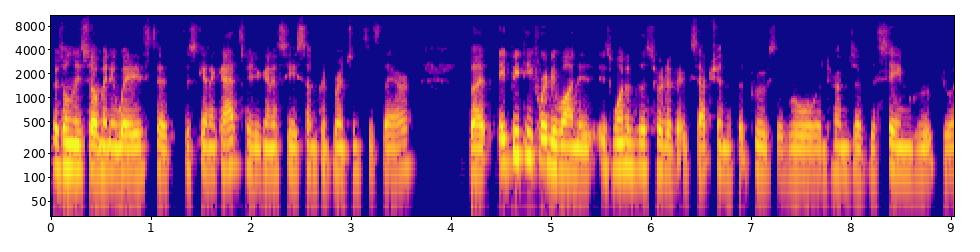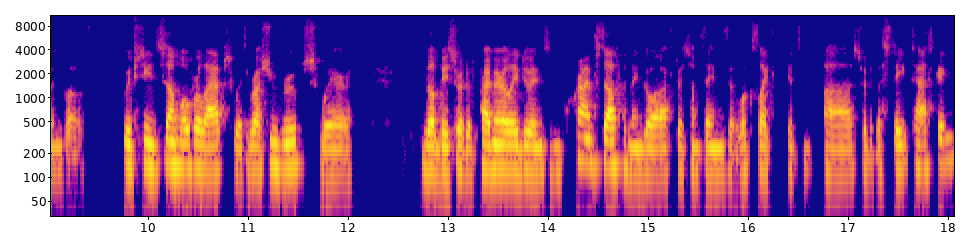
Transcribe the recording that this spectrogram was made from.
there's only so many ways to, to skin a cat. So you're going to see some convergences there. But APT41 is one of the sort of exceptions that proves the rule in terms of the same group doing both. We've seen some overlaps with Russian groups where they'll be sort of primarily doing some crime stuff and then go after some things that looks like it's uh, sort of a state tasking.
